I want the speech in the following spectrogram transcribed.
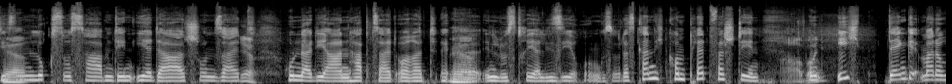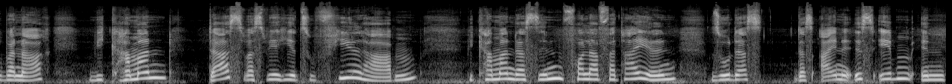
diesen Ja. Luxus haben, den ihr da schon seit Ja. 100 Jahren habt, seit eurer äh, Ja. Industrialisierung. So, das kann ich komplett verstehen. Aber- und ich denke immer darüber nach, wie kann man das, was wir hier zu viel haben, wie kann man das sinnvoller verteilen, so dass das eine ist eben in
